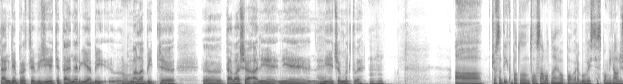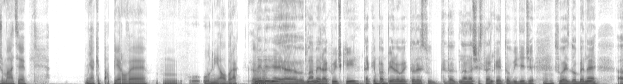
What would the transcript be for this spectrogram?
tam, kde proste vy žijete, tá energia by uh-huh. mala byť uh, tá vaša a nie, nie niečo mŕtve. Uh-huh. A čo sa týka potom toho samotného pohrebu, vy ste spomínali, že máte nejaké papierové um, urny alebo rak, nie, nie, nie. Máme rakvičky, také uh-huh. papierové, ktoré sú, teda na našej stránke je to vidieť, že uh-huh. sú aj zdobené. A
